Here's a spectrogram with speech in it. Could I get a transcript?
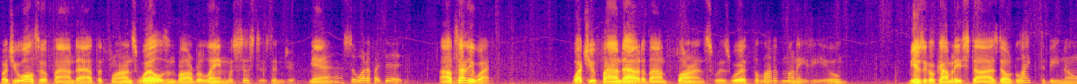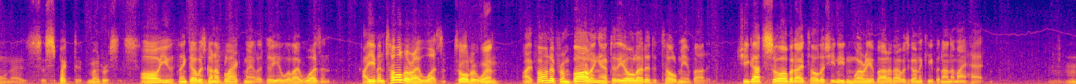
But you also found out that Florence Wells and Barbara Lane were sisters, didn't you? Yeah? So what if I did? I'll tell you what. What you found out about Florence was worth a lot of money to you. Musical comedy stars don't like to be known as suspected murderesses. Oh, you think I was going to blackmail her, do you? Well, I wasn't. I even told her I wasn't. Told her when? I phoned her from Barling after the old editor told me about it. She got sore, but I told her she needn't worry about it. I was going to keep it under my hat. Mm-hmm.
